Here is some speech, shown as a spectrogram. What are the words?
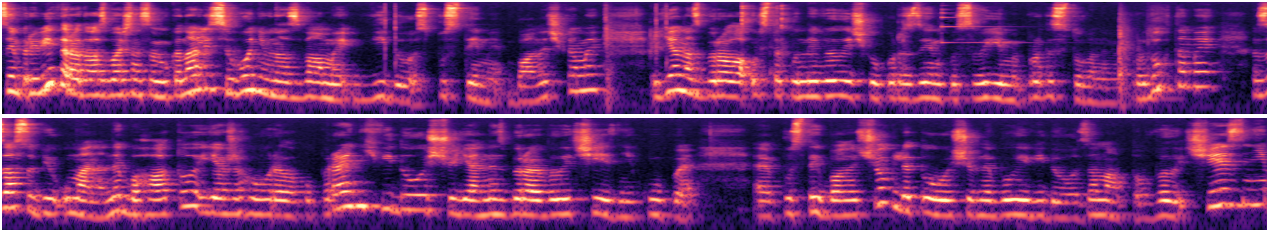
Всім привіт! Рада вас бачити на своєму каналі. Сьогодні в нас з вами відео з пустими баночками. Я назбирала ось таку невеличку корзинку своїми протестованими продуктами. Засобів у мене небагато. Я вже говорила в попередніх відео, що я не збираю величезні купи пустих баночок для того, щоб не були відео занадто величезні.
